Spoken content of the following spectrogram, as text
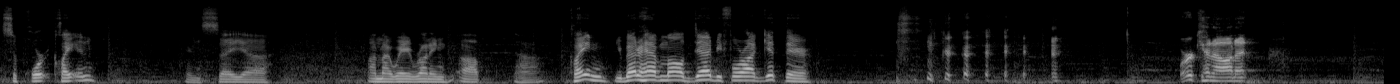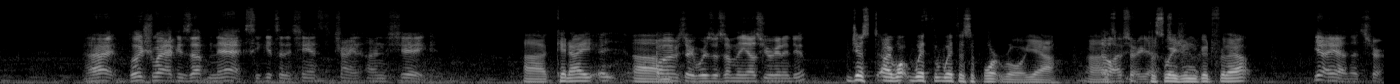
support Clayton and say, uh, on my way running up, uh, Clayton, you better have them all dead before I get there. Working on it. All right, Bushwhack is up next. He gets a chance to try and unshake. Uh, can I? Uh, oh, um, I'm sorry. Was there something else you were gonna do? just I want with with a support roll, yeah. Uh, Oh, I'm sorry, yeah, Persuasion, sorry. good for that. Yeah, yeah, that's sure.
